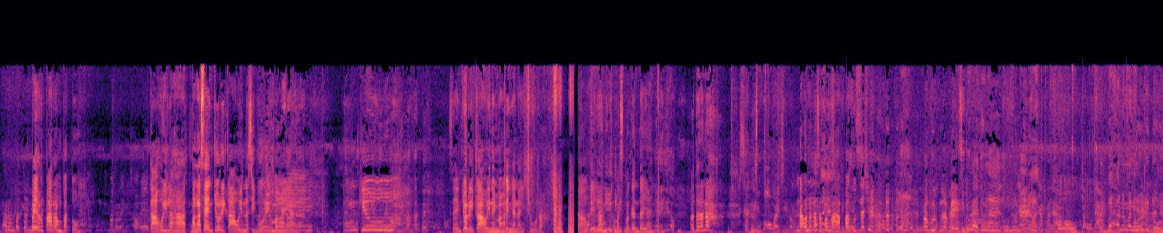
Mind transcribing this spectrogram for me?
Parang bata na. Pero parang bato. Kahoy lahat. Mga century kahoy na siguro yung mga yan. Thank you. Century kahoy na yung mga ganyan na itsura. Ah, okay lang. Mas maganda yan. O, tara na. Nauna na sa baba. Pagod na siya. Pagod na, be. Sigurado na umuna yan? Oo. Eh, baka naman ang huli doon.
